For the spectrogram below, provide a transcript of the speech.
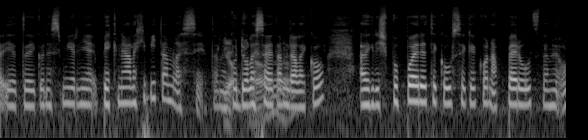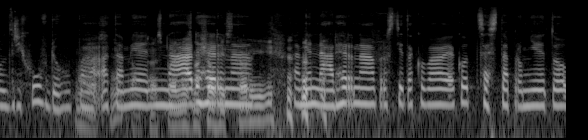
je to jako nesmírně pěkné, ale chybí tam lesy. Tam jako jo, do lesa jo, je tam jo. daleko, ale když popojedete kousek jako na Peruc, tam je Oldřichův důb no, jasně, a tam je, je nádherná, tam je nádherná prostě taková jako cesta. Pro mě je to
